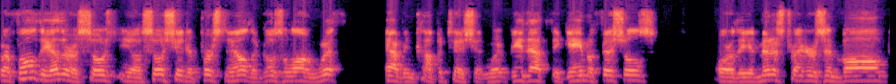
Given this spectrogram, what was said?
but for all the other associ- you know, associated personnel that goes along with having competition, be that the game officials or the administrators involved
